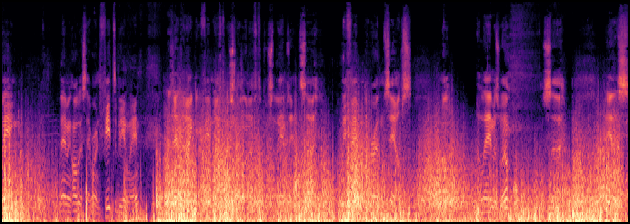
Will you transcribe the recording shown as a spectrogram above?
feeding lambing hoggets that weren't fed to be in lamb, is that they don't get fed enough to be strong enough to push the lambs out. So feed them to grow themselves, not a lamb as well. So yeah, there's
